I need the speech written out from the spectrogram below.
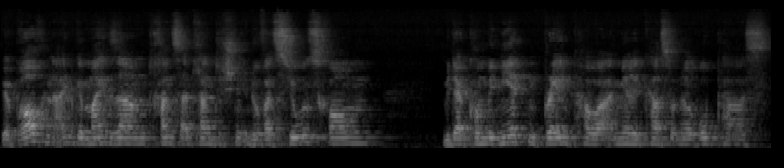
Wir brauchen einen gemeinsamen transatlantischen Innovationsraum, mit der kombinierten Brainpower Amerikas und Europas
